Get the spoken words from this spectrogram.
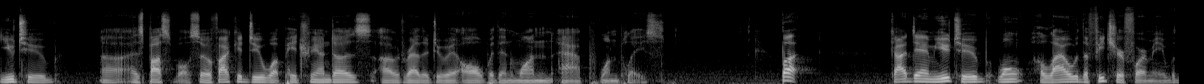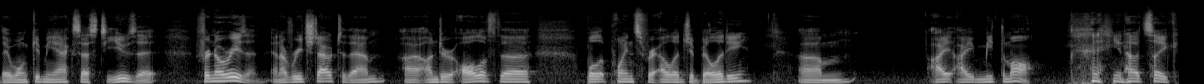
YouTube uh, as possible. So if I could do what Patreon does, I would rather do it all within one app, one place. But goddamn YouTube won't allow the feature for me. They won't give me access to use it for no reason. And I've reached out to them uh, under all of the bullet points for eligibility, um, I, I meet them all. you know, it's like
